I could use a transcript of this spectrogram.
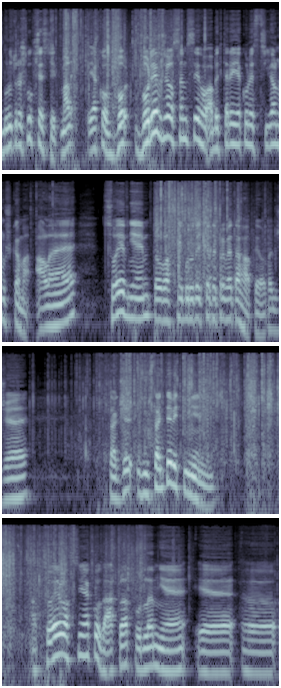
Budu trošku křestit. Mal, jako vo, odevřel jsem si ho, abych tady jako nestříhal nůžkama, ale co je v něm, to vlastně budu teďka teprve tahat, jo. Takže, takže zůstaňte vytunění. A co je vlastně jako základ, podle mě, je uh,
